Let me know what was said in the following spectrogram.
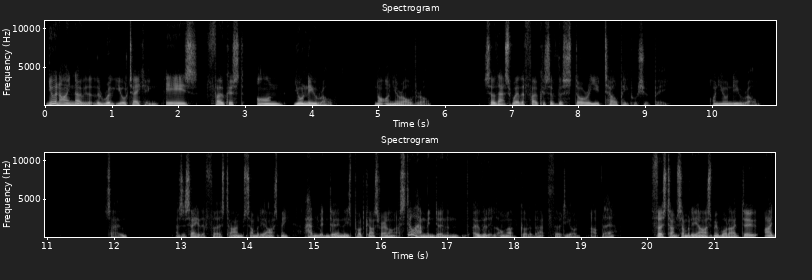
you and I know that the route you're taking is focused on your new role, not on your old role. So that's where the focus of the story you tell people should be on your new role. So, as I say, the first time somebody asked me, I hadn't been doing these podcasts very long. I still haven't been doing them overly long. I've got about 30 odd up there. First time somebody asked me what I'd do, I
